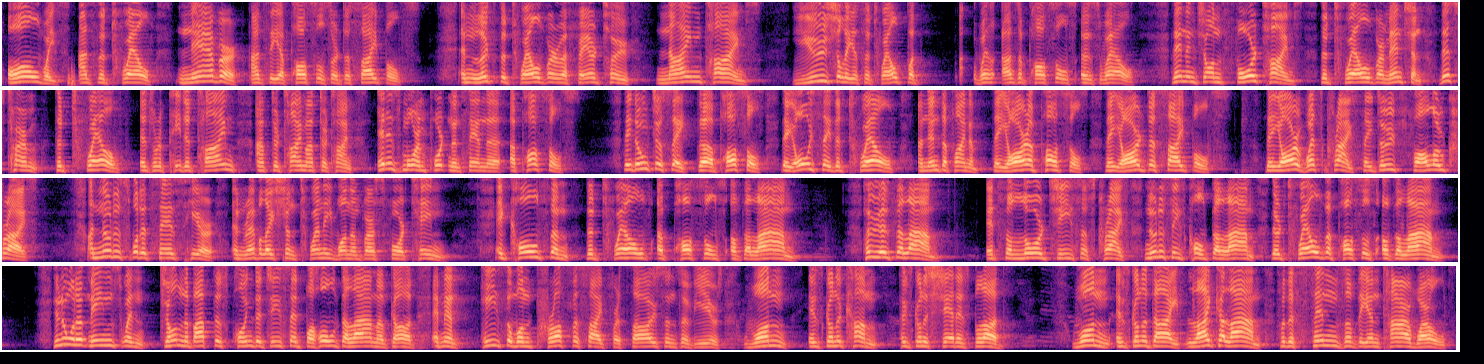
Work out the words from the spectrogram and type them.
always as the 12, never as the apostles or disciples. In Luke, the 12 are referred to nine times usually as the 12, but as apostles as well. Then in John, four times the 12 are mentioned. This term, the 12, is repeated time after time after time. It is more important than saying the apostles. They don't just say the apostles, they always say the 12 and then define them. They are apostles, they are disciples, they are with Christ, they do follow Christ. And notice what it says here in Revelation 21 and verse 14. It calls them the 12 apostles of the Lamb. Who is the Lamb? It's the Lord Jesus Christ. Notice he's called the Lamb. They're 12 apostles of the Lamb. You know what it means when John the Baptist pointed Jesus said, Behold the Lamb of God? It meant he's the one prophesied for thousands of years. One is going to come who's going to shed his blood. One is going to die like a lamb for the sins of the entire world.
